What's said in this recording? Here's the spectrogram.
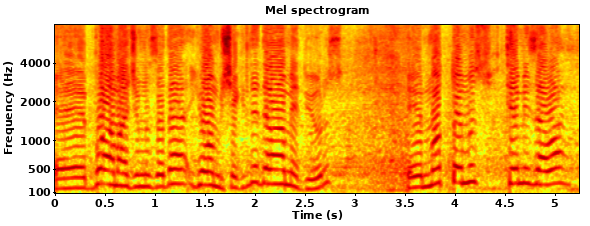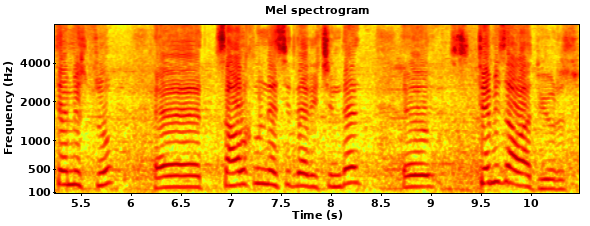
E, bu amacımıza da yoğun bir şekilde devam ediyoruz. E, mottomuz temiz hava, temiz su. E, sağlıklı nesiller için de e, temiz hava diyoruz.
